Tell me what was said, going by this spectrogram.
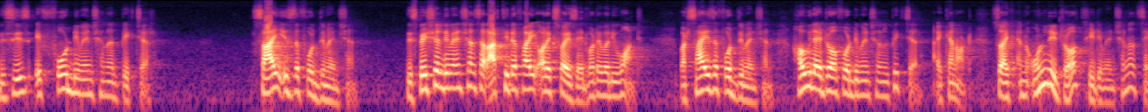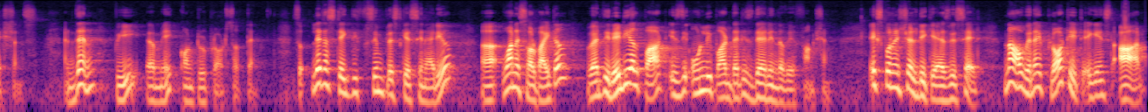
this is a 4 dimensional picture psi is the 4th dimension. The spatial dimensions are r theta phi or x y z whatever you want, but psi is the 4th dimension. How will I draw a 4 dimensional picture? I cannot. So, I can only draw 3 dimensional sections and then we uh, make contour plots of them. So, let us take the simplest case scenario uh, 1s orbital where the radial part is the only part that is there in the wave function. Exponential decay as we said. Now when I plot it against r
